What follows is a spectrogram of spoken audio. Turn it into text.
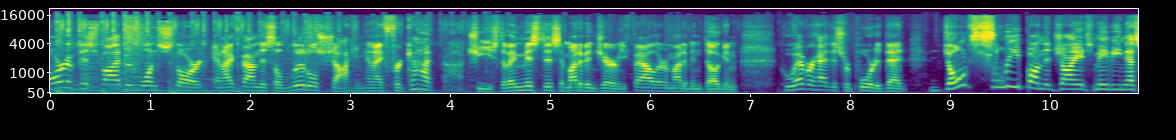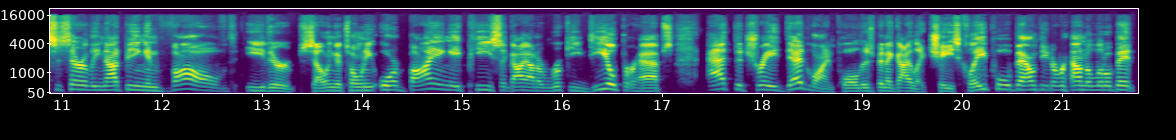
Part of this five and one start, and I found this a little shocking, and I forgot. Oh, geez, did I miss this? It might have been Jeremy Fowler, it might have been Duggan, whoever had this reported that don't sleep on the Giants, maybe necessarily not being involved, either selling a Toney or buying a piece, a guy on a rookie deal, perhaps at the trade deadline. Paul, there's been a guy like Chase Claypool bountied around a little bit.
